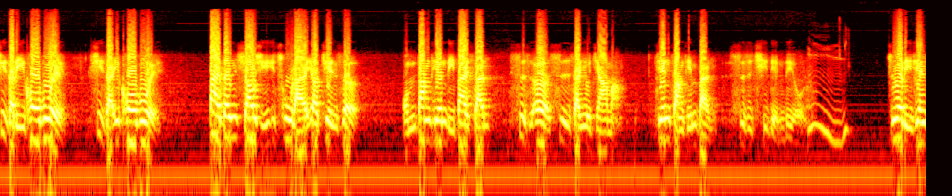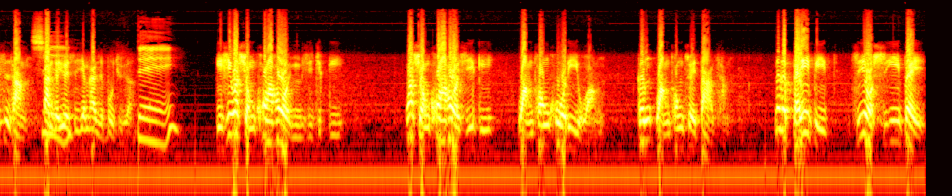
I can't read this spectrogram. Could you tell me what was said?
四十二块买，四十一块买。拜登消息一出来要建设，我们当天礼拜三四十二、四十三又加码，今天涨停板四十七点六了，嗯，所以说领先市场是半个月时间开始布局了。对，其实我想看好的不是这支，我想看好的是一支网通获利王，跟网通最大厂，那个本益比只有十一倍，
